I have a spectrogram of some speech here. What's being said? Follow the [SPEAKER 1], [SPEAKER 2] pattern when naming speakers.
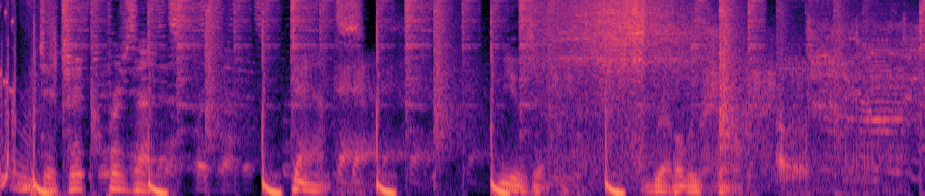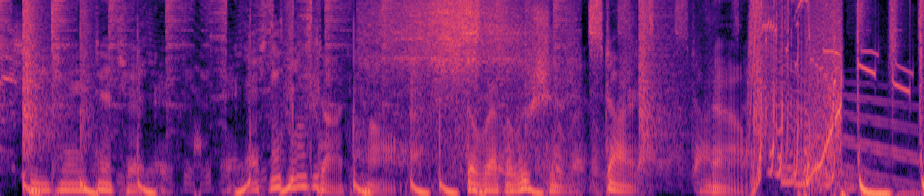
[SPEAKER 1] Digit presents Dance Music Revolution. DJ DJDigit.com. The revolution starts now.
